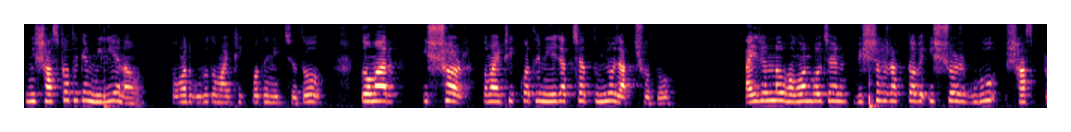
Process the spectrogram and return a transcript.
তুমি শাস্ত্র থেকে মিলিয়ে নাও। তোমার গুরু তোমায় ঠিক পথে নিচ্ছে তো? তোমার ঈশ্বর তোমায় ঠিক পথে নিয়ে যাচ্ছে আর তুমিও যাচ্ছ তো? তাই জন্য ভগবান বলছেন, বিশ্বাস রাখতে হবে ঈশ্বর, গুরু, শাস্ত্র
